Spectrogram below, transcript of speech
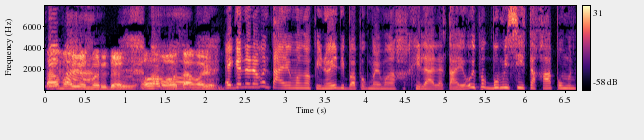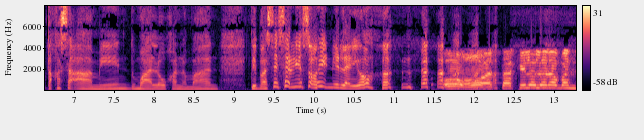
tama ba? yun, Maridel. Oo, oo, oo, tama yun. Eh, gano'n naman tayong mga Pinoy, di ba? Pag may mga kakilala tayo, uy, pag bumisita ka, pumunta ka sa amin, dumalaw ka naman. Di ba? Seryosohin nila yun. oo, at uh, kilala naman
